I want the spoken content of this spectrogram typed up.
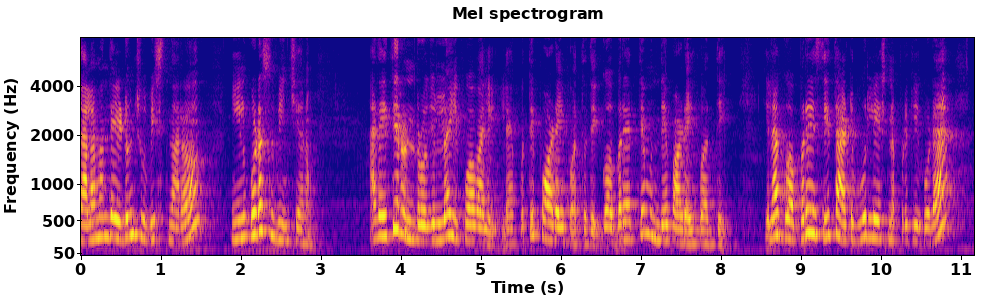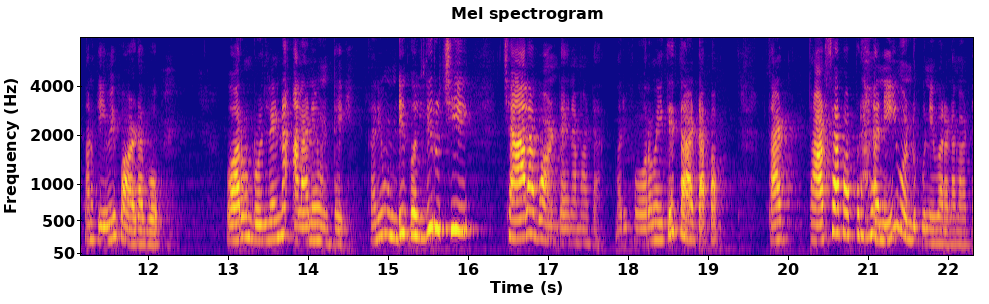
చాలామంది వేయడం చూపిస్తున్నారు. నేను కూడా చూపించాను. అదైతే రెండు రోజుల్లో అయిపోవాలి. లేకపోతే పాడైపోతుంది. గొబ్బరేస్తే ముందే పాడైపోద్ది. ఇలా గొబ్బరేసి తాటిపూర్లు వేసినప్పటికీ కూడా మనకేమీ పాడవు. వారం రోజులైనా అలానే ఉంటాయి. కానీ ఉండి కొద్ది రుచి చాలా బాగుంటాయి అన్నమాట మరి పూర్వం అయితే తాట తా తాడ్సా పప్పడాలని వండుకునేవారు అనమాట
